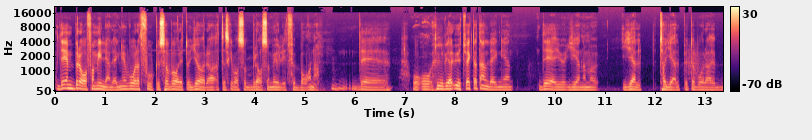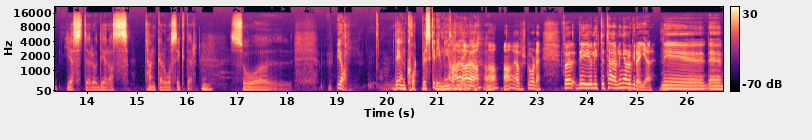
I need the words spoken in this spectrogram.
det är en bra familjeanläggning. Vårt fokus har varit att göra att det ska vara så bra som möjligt för barnen. Mm. Det, och, och, hur vi har utvecklat anläggningen, det är ju genom att hjälp, ta hjälp av våra gäster och deras tankar och åsikter. Mm. Så ja, det är en kort beskrivning av anläggningen. Ja, ja, ja. ja, jag förstår det. För det är ju lite tävlingar och grejer. Ni, eh,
